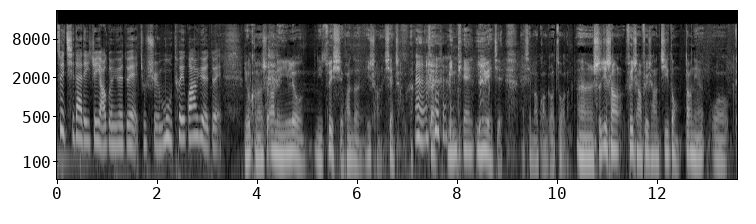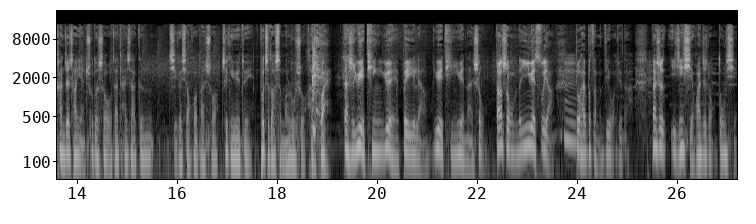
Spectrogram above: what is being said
最期待的一支摇滚乐队就是木推瓜乐队，有可能是二零一六你最喜欢的一场现场，在明天音乐节，先把广告做了。嗯，实际上非常非常激动。当年我看这场演出的时候，我在台下跟几个小伙伴说，这个乐队不知道什么路数，很怪。但是越听越悲凉，越听越难受。当时我们的音乐素养，嗯，都还不怎么地，我觉得。但是已经喜欢这种东西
